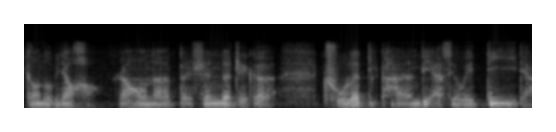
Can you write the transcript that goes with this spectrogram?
刚度比较好然后呢，本身的这个除了底盘比 SUV 低一点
